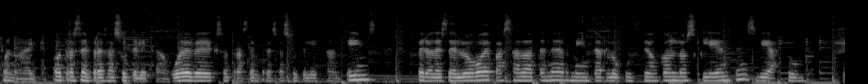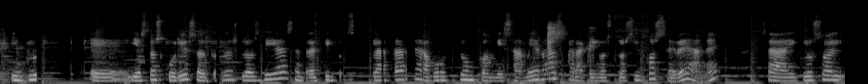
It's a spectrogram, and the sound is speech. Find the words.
Bueno, hay otras empresas utilizan Webex, otras empresas utilizan Teams, pero desde luego he pasado a tener mi interlocución con los clientes vía Zoom. Incluso eh, y esto es curioso, todos los días entre 5 y 6 de la tarde hago un Zoom con mis amigas para que nuestros hijos se vean. ¿eh? O sea, incluso el,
